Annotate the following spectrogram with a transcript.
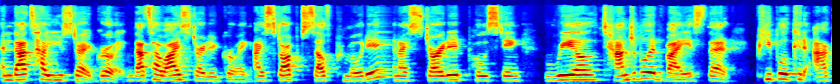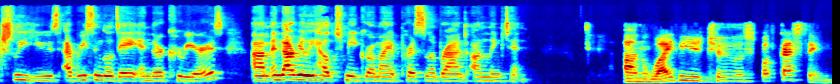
And that's how you start growing. That's how I started growing. I stopped self-promoting and I started posting real, tangible advice that people could actually use every single day in their careers. Um, and that really helped me grow my personal brand on LinkedIn. And why do you choose podcasting?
